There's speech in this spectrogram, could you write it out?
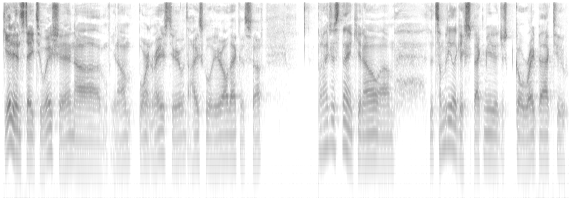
get in-state tuition. Uh, you know, I'm born and raised here, went to high school here, all that good stuff. But I just think, you know, um, did somebody like expect me to just go right back to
